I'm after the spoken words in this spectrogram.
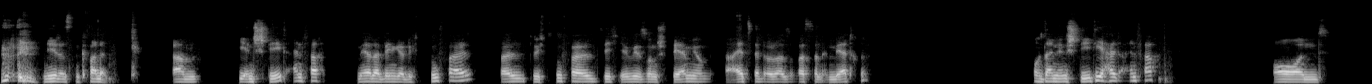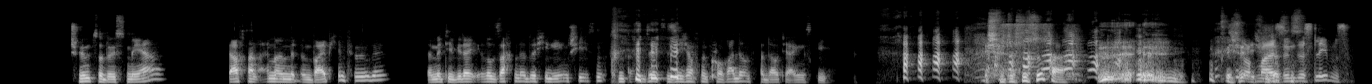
nee, das ist eine Qualle. Ähm, die entsteht einfach mehr oder weniger durch Zufall, weil durch Zufall sich irgendwie so ein Spermium mit einer Eizelle oder sowas dann im Meer trifft. Und dann entsteht die halt einfach und schwimmt so durchs Meer, darf dann einmal mit einem Weibchen vögeln, damit die wieder ihre Sachen da durch die Gegend schießen und dann setzt sie sich auf eine Koralle und verdaut ihr eigenes Gehirn. Ich finde, das ist super. Ich, Ist doch ich mal find, das Sinn des Lebens.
